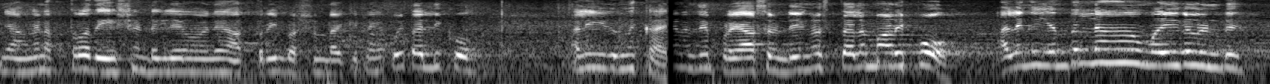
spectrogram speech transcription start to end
ഇനി അങ്ങനെ അത്ര ദേഷ്യം ഉണ്ടെങ്കിൽ അവന് അത്രയും പ്രശ്നം ഉണ്ടാക്കിയിട്ട് പോയി തല്ലിക്കോ? അല്ലെങ്കിൽ ഇരുന്ന് കരയാൻ എന്തെങ്കിലും പ്രയാസമുണ്ട്? നിങ്ങൾ സ്ഥലം മാറിപ്പോ. അല്ലെങ്കിൽ എന്തെല്ലാം വഴികളുണ്ട്?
